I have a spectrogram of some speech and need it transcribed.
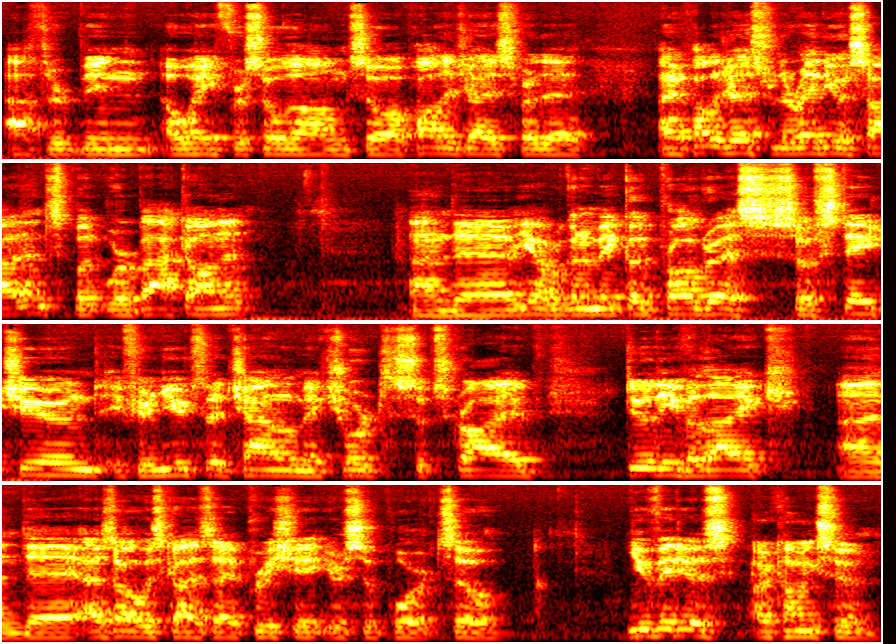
after being away for so long. So I apologize for the, I apologize for the radio silence, but we're back on it. And uh, yeah, we're gonna make good progress. So stay tuned. If you're new to the channel, make sure to subscribe. Do leave a like. And uh, as always guys, I appreciate your support. So new videos are coming soon.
